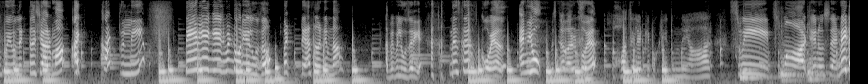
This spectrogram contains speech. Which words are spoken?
for you little Sharma. I can't believe तेरी एंगेजमेंट हो रही है लूजर बट तेरा सरनेम ना अभी भी लूजर ही है। Mrs Goyal and you mister Varun Goyal बहुत सी लड़की पकड़ी है तुमने यार। Sweet smart innocent wait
